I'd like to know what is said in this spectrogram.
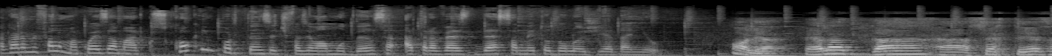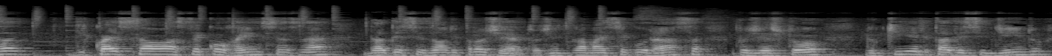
Agora me fala uma coisa, Marcos, qual é a importância de fazer uma mudança através dessa metodologia da New? Olha, ela dá a certeza de quais são as decorrências né, da decisão de projeto. A gente dá mais segurança para o gestor do que ele está decidindo,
